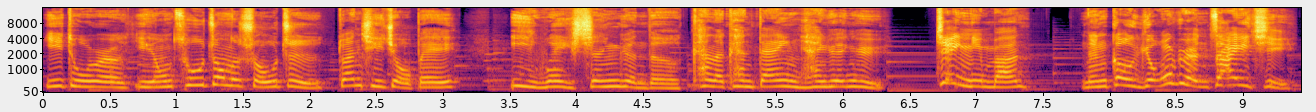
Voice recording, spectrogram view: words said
伊图尔也用粗壮的手指端起酒杯，意味深远地看了看丹影和渊羽，敬你们能够永远在一起，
